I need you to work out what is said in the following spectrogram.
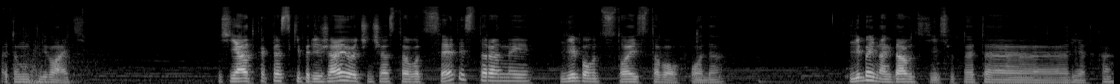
Поэтому плевать. То есть я вот как раз таки приезжаю очень часто вот с этой стороны, либо вот с той, с того входа. Либо иногда вот здесь вот, но это редко.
